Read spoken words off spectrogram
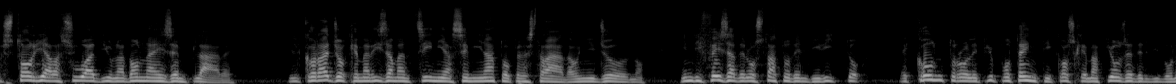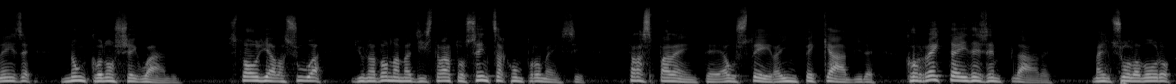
Storia la sua di una donna esemplare il coraggio che Marisa Manzini ha seminato per strada ogni giorno in difesa dello Stato del diritto e contro le più potenti cosche mafiose del Vibonese non conosce eguali. Storia la sua di una donna magistrato senza compromessi, trasparente, austera, impeccabile, corretta ed esemplare, ma il suo lavoro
